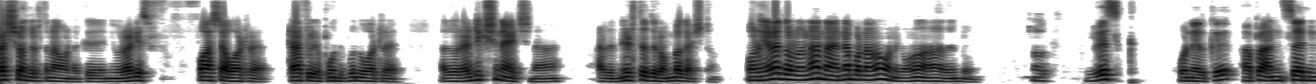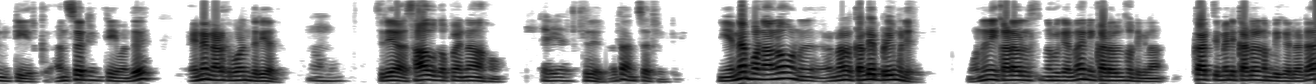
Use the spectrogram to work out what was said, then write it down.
ரஷ் வந்துடுச்சுன்னா உனக்கு நீ ஒரு வாட்டி ஃபாஸ்ட்டாக ஓட்டுற டிராஃபிக்கில் பூந்து பூந்து ஓட்டுற அது ஒரு அடிக்ஷன் ஆயிடுச்சுன்னா அதை நிறுத்துறது ரொம்ப கஷ்டம். உனக்கு என்ன தோணும்னா நான் என்ன பண்ணாலும் உனக்கு ஒன்றும் ஆகுதுன்னு தோணும். ரிஸ்க் ஒன்று இருக்கு அப்புறம் அன்சர்டினிட்டி இருக்கு. அன்சர்டினிட்டி வந்து என்ன நடக்க போகுதுன்னு தெரியாது. சரியா? சாவுக்கு அப்போ என்ன ஆகும்? தெரியாது. தெரியாது. அது அன்சர்டினிட்டி நீ என்ன பண்ணாலும் உன்னால கண்டே பிடிக்க முடியாது. ஒன்று நீ கடவுள் நம்பிக்கை இருந்தால் நீ கடவுள்னு சொல்லிக்கலாம். கார்த்தி மாரி கடவுள் நம்பிக்கை இல்லாட்டா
